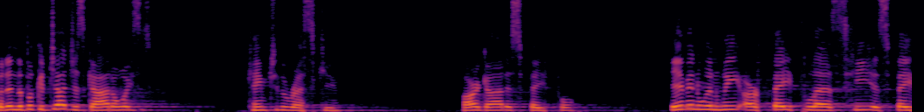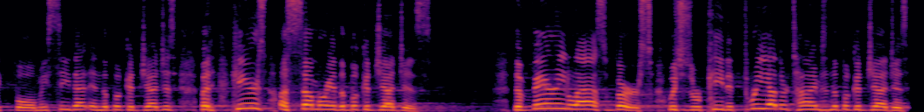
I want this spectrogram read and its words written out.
But in the book of Judges, God always came to the rescue. Our God is faithful. Even when we are faithless, He is faithful. And we see that in the book of Judges. But here's a summary of the book of Judges. The very last verse, which is repeated three other times in the book of Judges,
